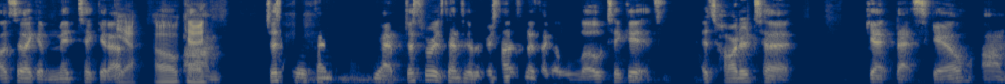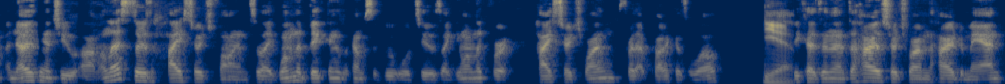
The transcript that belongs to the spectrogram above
i'd say like a mid ticket up. Yeah. Oh, okay. Um, just for yeah just for sense if you're selling something that's like a low ticket it's it's harder to get that scale. Um, another thing that you, um, unless there's high search volume, so like one of the big things when it comes to Google too is like you want to look for high search volume for that product as well. Yeah. Because then if the higher the search volume, the higher demand,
